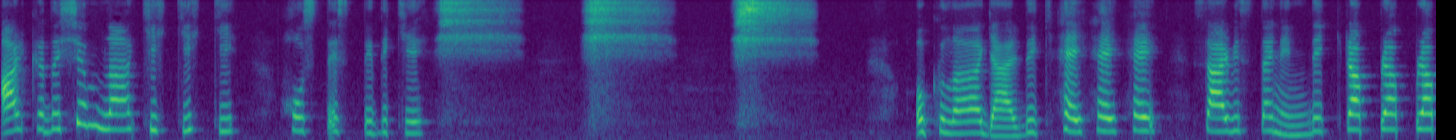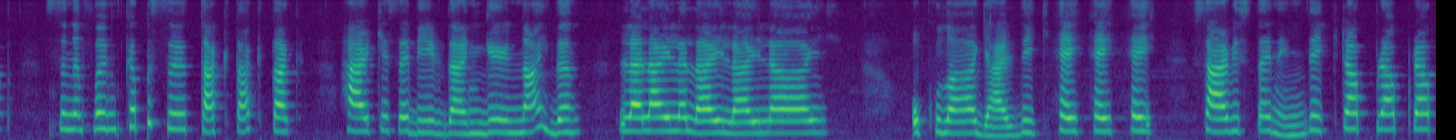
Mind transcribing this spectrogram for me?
Arkadaşımla kih kih kih. Hostes dedi ki şş şş şş. Okula geldik hey hey hey. Servisten indik rap rap rap. Sınıfın kapısı tak tak tak. Herkese birden günaydın. La lay la lay lay lay. Okula geldik hey hey hey. Servisten indik rap rap rap.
